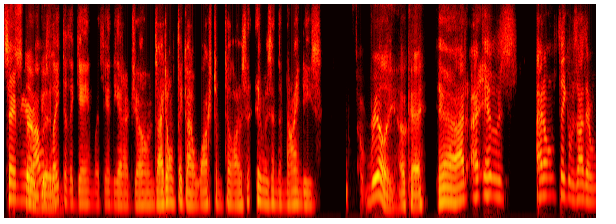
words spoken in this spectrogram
Same So here. I was good. late to the game with Indiana Jones. I don't think I watched him till I was it was in the 90s. Really? Okay. Yeah, I, I, it was. I don't think it was either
